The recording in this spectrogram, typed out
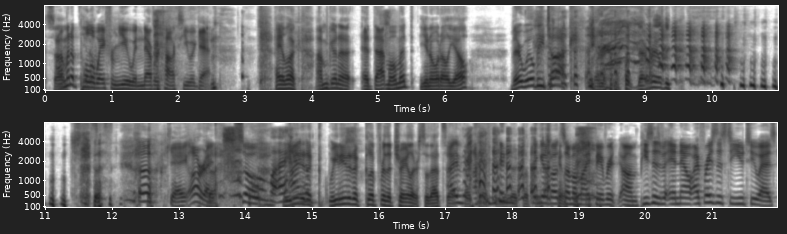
So I'm gonna pull you know. away from you and never talk to you again. Hey, look, I'm gonna at that moment. You know what I'll yell? There will be talk. There will be. okay, all right. So Oh. We needed have- a we needed a clip for the trailer, so that's it. I've, I've been needed a clip for thinking about some of my favorite um, pieces, of, and now I phrase this to you two as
